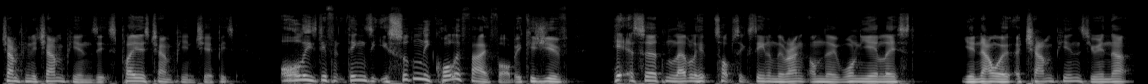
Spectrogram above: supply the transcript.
champion of champions. It's players championship. It's all these different things that you suddenly qualify for because you've hit a certain level, hit top sixteen on the rank on the one year list. You're now a, a champions. You're in that,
